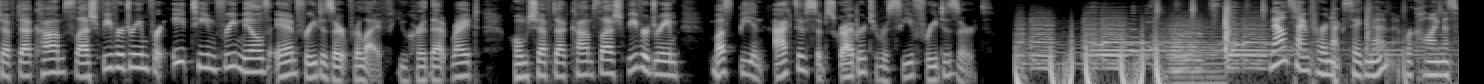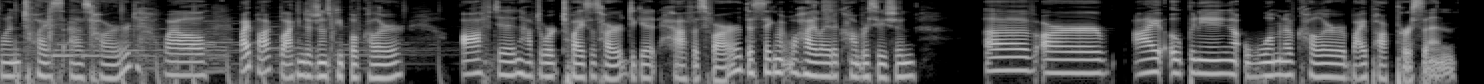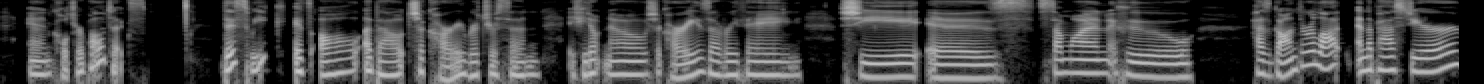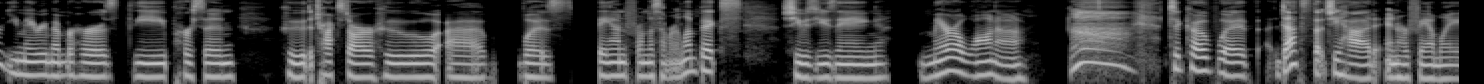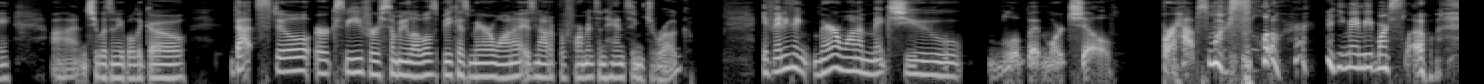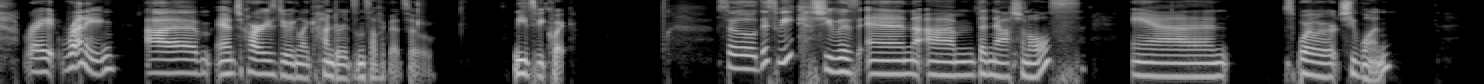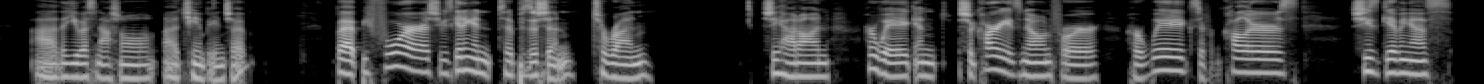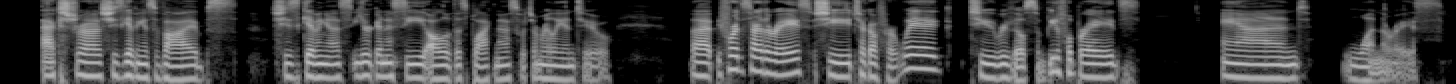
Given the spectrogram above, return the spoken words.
homechef.com slash feverdream for 18 free meals and free dessert for life. You heard that right. Homechef.com slash feverdream must be an active subscriber to receive free dessert. Now it's time for our next segment. We're calling this one Twice as Hard. While BIPOC, Black Indigenous People of Color, often have to work twice as hard to get half as far, this segment will highlight a conversation of our eye opening woman of color BIPOC person in culture politics. This week, it's all about Sha'Carri Richardson. If you don't know, Sha'Carri is everything. She is someone who has gone through a lot in the past year. You may remember her as the person who, the track star who uh, was banned from the Summer Olympics. She was using marijuana to cope with deaths that she had in her family. Uh, she wasn't able to go. That still irks me for so many levels because marijuana is not a performance enhancing drug. If anything, marijuana makes you a little bit more chill, perhaps more slower. you may be more slow, right? Running. Um, and Sha'Carri is doing like hundreds and stuff like that. So needs to be quick. So this week she was in um, the Nationals, and spoiler alert, she won uh, the U.S. National uh, Championship. But before she was getting into position to run, she had on her wig, and Sha'Carri is known for her wigs, different colors. She's giving us extra. She's giving us vibes. She's giving us, you're going to see all of this blackness, which I'm really into. But before the start of the race, she took off her wig to reveal some beautiful braids and won the race.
